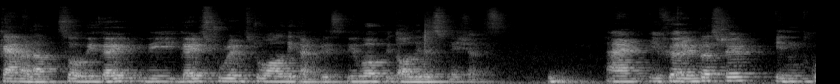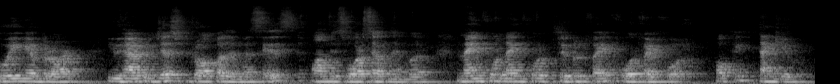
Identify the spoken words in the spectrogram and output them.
Canada. So we guide we guide students to all the countries. We work with all the destinations. And if you are interested in going abroad, you have to just drop us a message on this WhatsApp number 9494 Okay, thank you.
